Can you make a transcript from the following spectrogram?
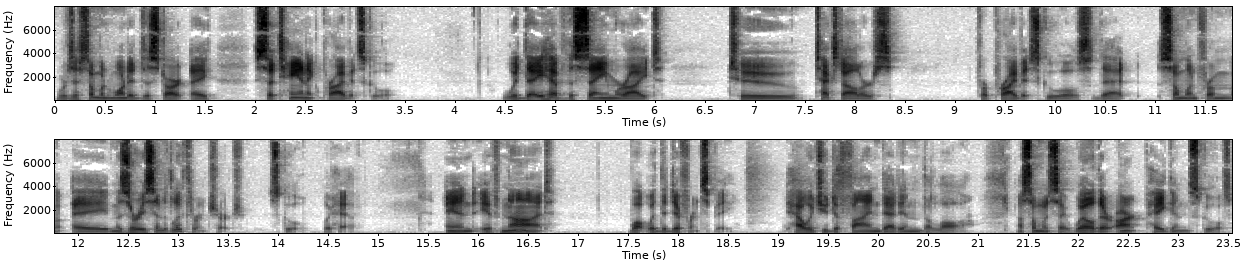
Whereas if someone wanted to start a satanic private school, would they have the same right to tax dollars for private schools that someone from a Missouri Synod Lutheran Church school would have? And if not, what would the difference be? How would you define that in the law? Now, someone would say, well, there aren't pagan schools.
